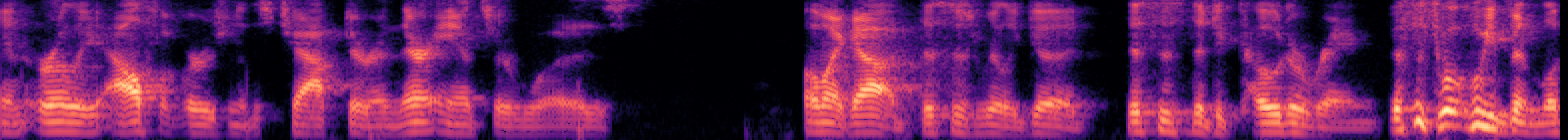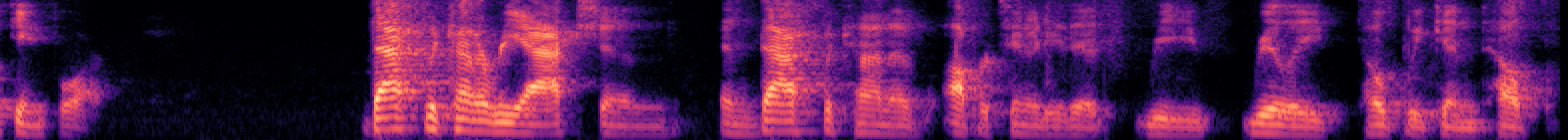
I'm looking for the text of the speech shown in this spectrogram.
an early alpha version of this chapter, and their answer was, "Oh my God, this is really good. This is the decoder ring. This is what we've been looking for." That's the kind of reaction, and that's the kind of opportunity that we really hope we can help,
